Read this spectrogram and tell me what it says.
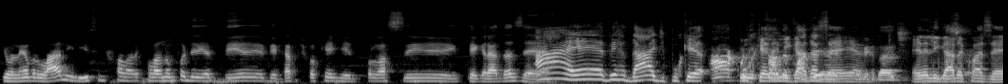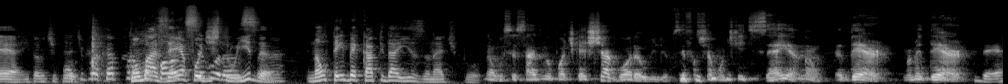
Que eu lembro lá no início eles falaram que ela não poderia ter backup de qualquer jeito pra ela ser integrada a Zé. Ah, é verdade, porque Ah, Porque ela é ligada a Zéia. É verdade. ela é ligada com a Zéia. Então, tipo, É tipo até como a protocolo Zéia foi destruída, né? não tem backup da ISO, né? Tipo, Não, você sai do meu podcast agora, William. Você falou chamou de que de Zéia? Não, é Dare. O nome é Dare. Dé.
